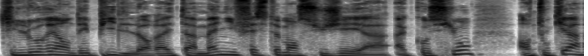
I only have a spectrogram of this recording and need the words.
qu'il louerait en dépit de leur état manifestement sujet à, à caution. En tout cas,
